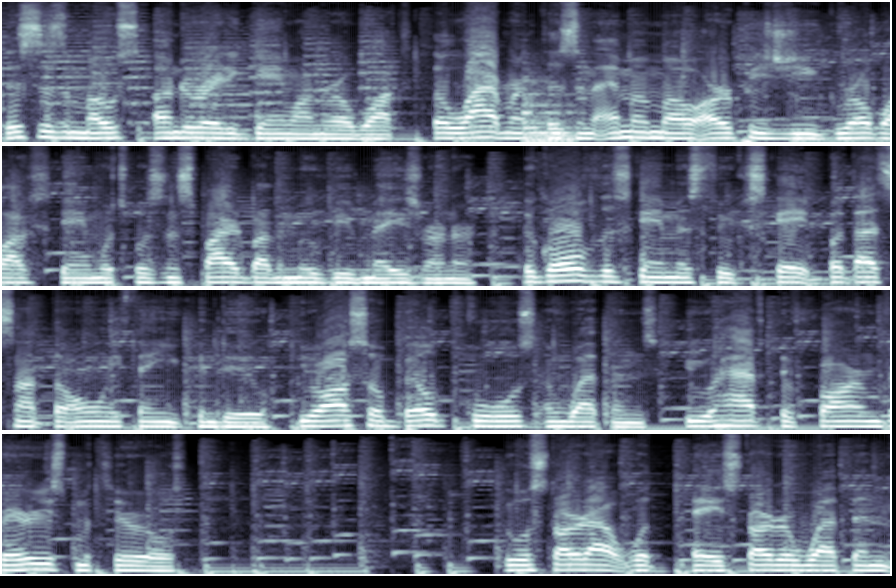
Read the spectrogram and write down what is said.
This is the most underrated game on Roblox. The Labyrinth is an MMO RPG Roblox game which was inspired by the movie Maze Runner. The goal of this game is to escape, but that's not the only thing you can do. You also build tools and weapons. You have to farm various materials. You will start out with a starter weapon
